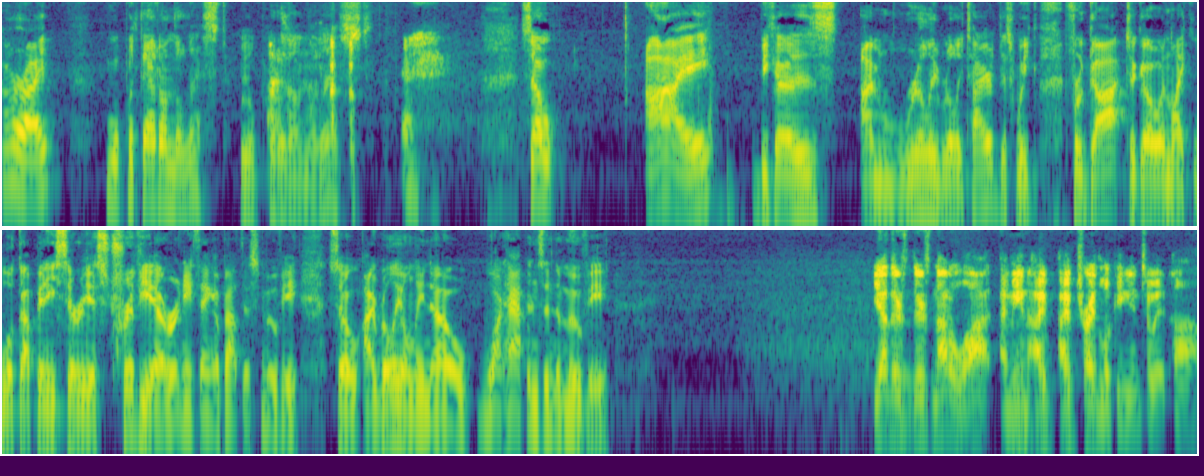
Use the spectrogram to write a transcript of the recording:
All right. We'll put that on the list. We'll put it on the list. So, I, because I'm really, really tired this week, forgot to go and like look up any serious trivia or anything about this movie. So I really only know what happens in the movie. Yeah, there's there's not a lot. I mean, I've I've tried looking into it. Um,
